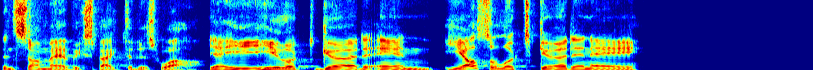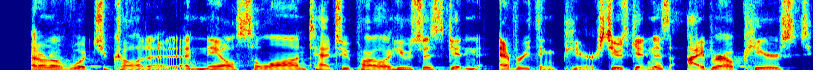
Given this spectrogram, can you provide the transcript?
than some may have expected as well. Yeah, he he looked good, and he also looked good in a. I don't know what you call it, a, a nail salon, tattoo parlor. He was just getting everything pierced. He was getting his eyebrow pierced.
